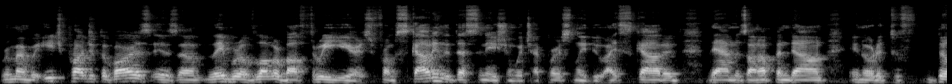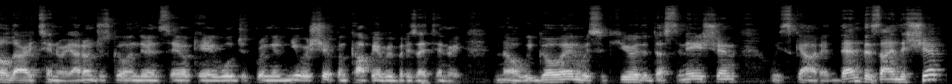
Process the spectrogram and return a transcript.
Remember, each project of ours is a labor of love about three years from scouting the destination, which I personally do. I scouted the Amazon up and down in order to f- build our itinerary. I don't just go in there and say, okay, we'll just bring a newer ship and copy everybody's itinerary. No, we go in, we secure the destination, we scout it, then design the ship,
